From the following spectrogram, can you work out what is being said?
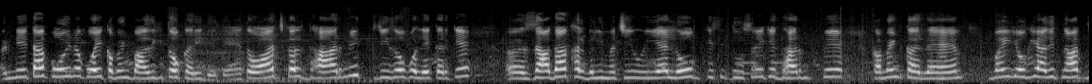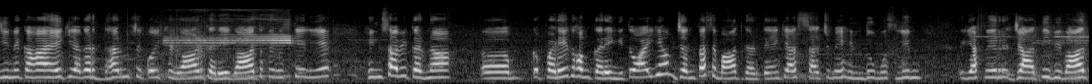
नेता कोई ना कोई कमेंटबाजी तो कर ही देते हैं। तो आजकल धार्मिक चीज़ों को लेकर के ज़्यादा खलबली मची हुई है। लोग किसी दूसरे के धर्म पे कमेंट कर रहे हैं। वहीं योगी आदित्यनाथ जी ने कहा है कि अगर धर्म से कोई खिलवाड़ करेगा तो फिर उसके लिए हिंसा भी करना पड़े तो हम करेंगे। तो आइए हम जनता से बात करते हैं क्या सच में हिंदू मुस्लिम या फिर जाति विवाद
